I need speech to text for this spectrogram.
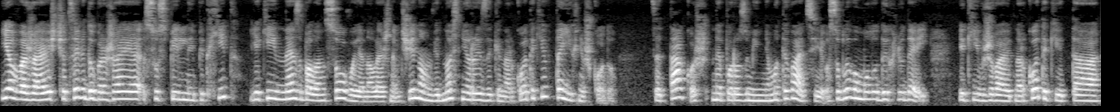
Я вважаю, що це відображає суспільний підхід, який не збалансовує належним чином відносні ризики наркотиків та їхню шкоду. Це також непорозуміння мотивації, особливо молодих людей, які вживають наркотики та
